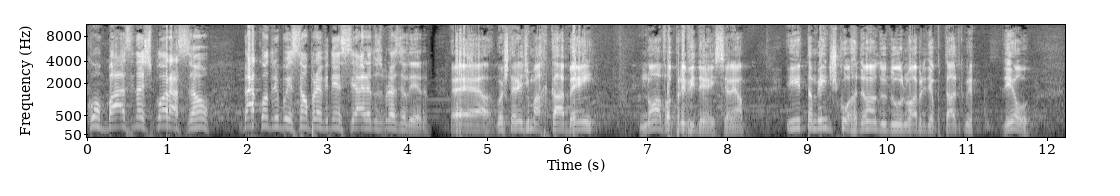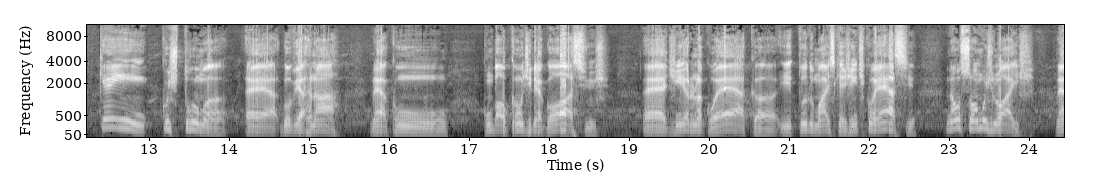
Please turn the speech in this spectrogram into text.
com base na exploração da contribuição previdenciária dos brasileiros. É, gostaria de marcar bem nova previdência, né? E também discordando do nobre deputado que me deu, quem costuma é, governar né, com, com balcão de negócios, é, dinheiro na cueca e tudo mais que a gente conhece, não somos nós. Né?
